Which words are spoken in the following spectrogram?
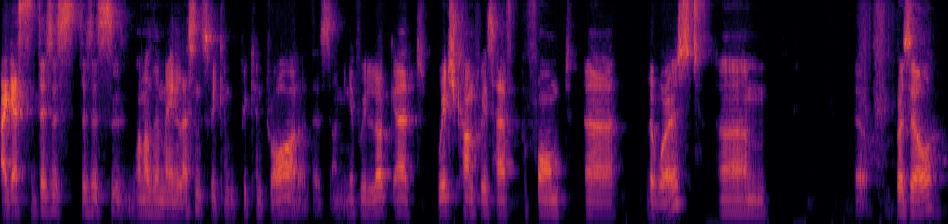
I guess this is this is one of the main lessons we can we can draw out of this. I mean, if we look at which countries have performed uh, the worst, um, Brazil,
